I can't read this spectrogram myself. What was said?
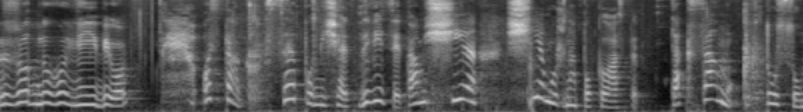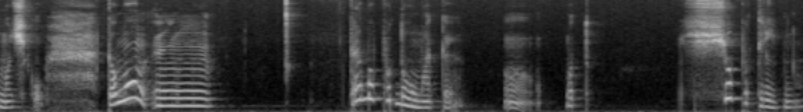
жодного відео. Ось так, все поміщається. Дивіться, там ще, ще можна покласти. Так само в ту сумочку. Тому м, треба подумати, от, що потрібно.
